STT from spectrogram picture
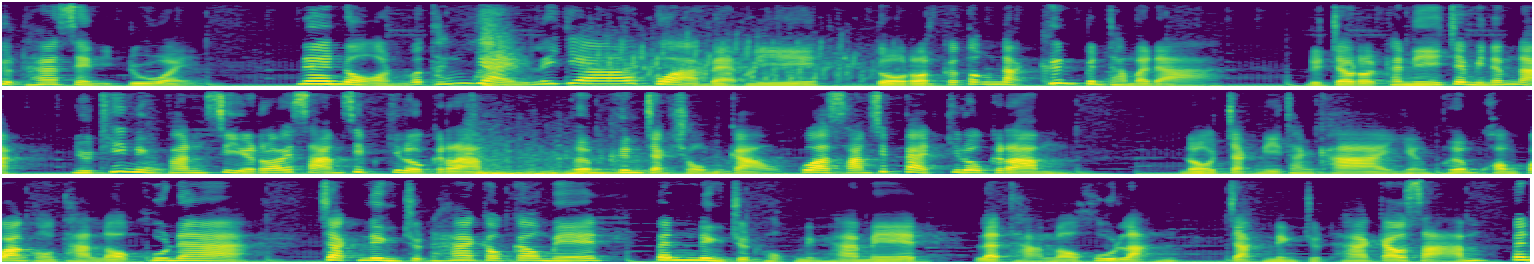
3.5 เซนอีกด้วย แน่นอนว่าทั้งใหญ่และยาวกว่าแบบนี้ ตัวรถก็ต้องหนักขึ้นเป็นธรรมดาโดยเจ้ารถคันนี้จะมีน้ำหนักอยู่ที่ 1,430 กิโลกรัม เพิ่มขึ้นจากโฉมเก่ากว่า 38 กิโลกรัม นอกจากนี้ทางค่ายยังเพิ่มความกว้างของฐานล้อคู่หน้าจาก 1.599 เมตร เป็น 1.615 เมตร และฐานล้อคู่หลังจาก 1.593 เป็น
